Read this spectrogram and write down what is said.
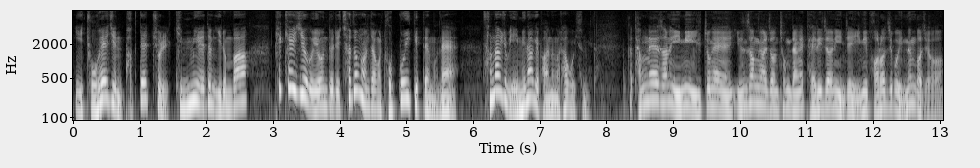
이 조혜진, 박대출, 김미애 등 이른바 PK 지역 의원들이 최전 원장을 돕고 있기 때문에 상당히 좀 예민하게 반응을 하고 있습니다. 그러니까 당내에서는 이미 일종의 윤석열 전 총장의 대리전이 이제 이미 벌어지고 있는 거죠.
